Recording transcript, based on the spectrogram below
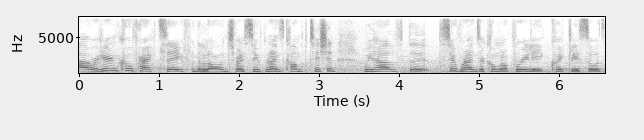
Uh, we're here in Croke Park today for the launch of our Super Nines competition. We have the, the, Super Nines are coming up really quickly, so it's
